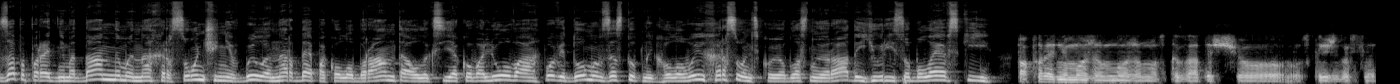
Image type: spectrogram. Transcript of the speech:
За попередніми даними, на Херсонщині вбили нардепа колаборанта Олексія Ковальова. Повідомив заступник голови Херсонської обласної ради Юрій Соболевський. Попередньо можемо можемо сказати, що скоріш за все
